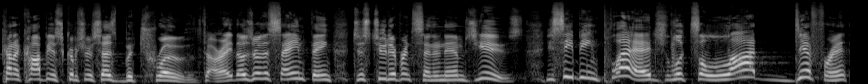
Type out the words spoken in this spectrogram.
kind of copy of scripture says betrothed, all right? Those are the same thing, just two different synonyms used. You see, being pledged looks a lot different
